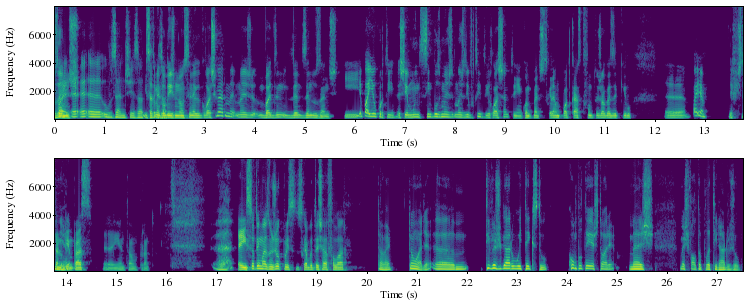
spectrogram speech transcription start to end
os eh, anos. eh, eh, eh, os anos, exato. Exatamente, exato. ele diz-me não sei onde é que vai chegar, ma- mas vai dizendo, dizendo- os anos. E epá, eu curti, achei muito simples, mas, mas divertido e relaxante. E enquanto metes se calhar um podcast de fundo, tu jogas aquilo. Uh, pá, é. É fixe estar no Yeah. Game Pass. eh, e então, pronto. Eh, é isso, eu tenho mais um jogo, por isso se calhar vou deixar de falar. Está bem. Então, olha, hum, estive a jogar o It Takes Two, completei a história, mas, mas falta platinar o jogo.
